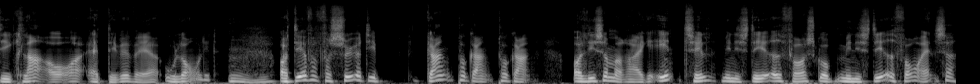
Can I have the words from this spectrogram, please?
De er klar over, at det vil være ulovligt. Mm-hmm. Og derfor forsøger de gang på gang på gang og ligesom at række ind til ministeriet for at skubbe ministeriet foran sig,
